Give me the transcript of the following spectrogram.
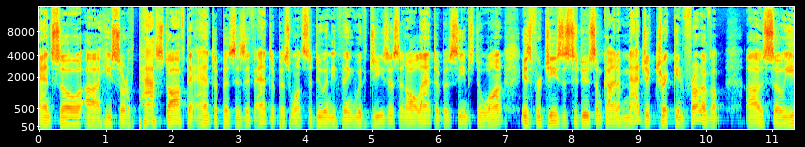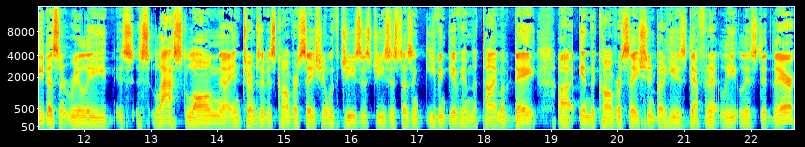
And so uh, he sort of passed off to Antipas as if Antipas wants to do anything with Jesus, and all Antipas seems to want is for Jesus to do some kind of magic trick in front of him. Uh, so he doesn't really last long uh, in terms of his conversation with Jesus. Jesus doesn't even give him the time of day uh, in the conversation, but he is definitely listed there.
